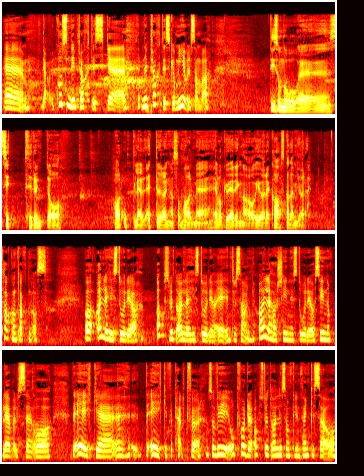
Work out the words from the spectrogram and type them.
Ja, hvordan de praktiske, de praktiske omgivelsene var. De som nå sitter rundt og har opplevd et eller annet som har med evakueringa å gjøre, hva skal de gjøre? Ta kontakt med oss. Og alle historier, absolutt alle historier er interessante. Alle har sin historie og sin opplevelse, og det er ikke, det er ikke fortalt før. Så vi oppfordrer absolutt alle som kunne tenke seg å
